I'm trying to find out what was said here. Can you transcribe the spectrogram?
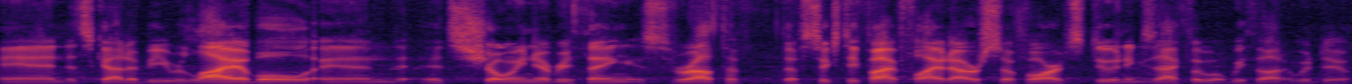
and it's got to be reliable and it's showing everything. It's throughout the, the 65 flight hours so far, it's doing exactly what we thought it would do.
